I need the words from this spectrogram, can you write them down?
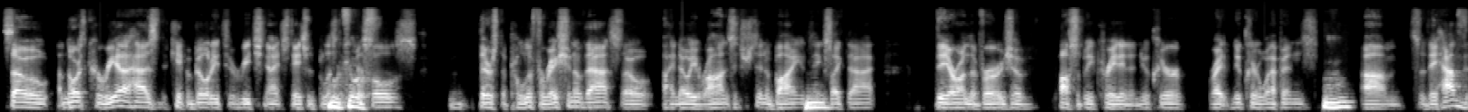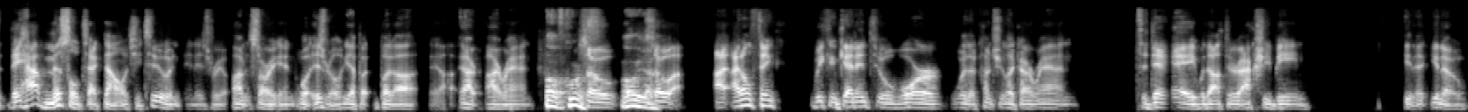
So North Korea has the capability to reach the United States with ballistic missiles. There's the proliferation of that. So I know Iran's interested in buying things mm-hmm. like that. They are on the verge of possibly creating a nuclear right? Nuclear weapons. Mm-hmm. Um, so they have they have missile technology too in, in Israel. I'm sorry, in well Israel, yeah, but but uh, Iran. Oh, of course. So oh yeah. So I, I don't think we can get into a war with a country like Iran today without there actually being, you know,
